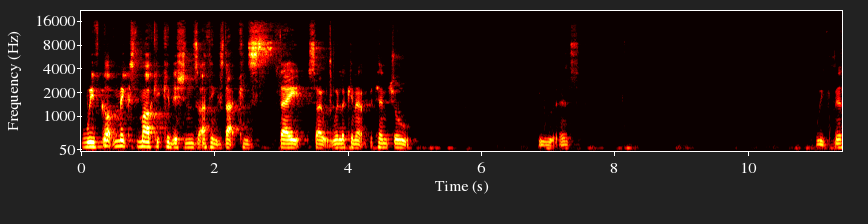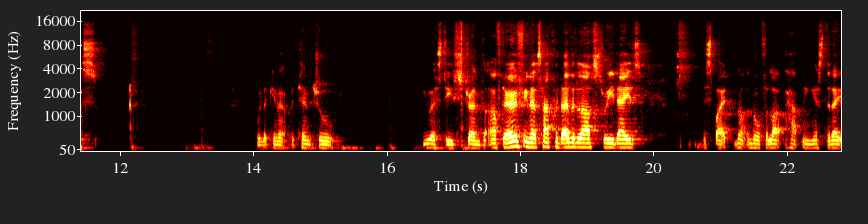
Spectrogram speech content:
we've got mixed market conditions. I think that can stay. So we're looking at potential US weakness. We're looking at potential USD strength after everything that's happened over the last three days, despite not an awful lot happening yesterday.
